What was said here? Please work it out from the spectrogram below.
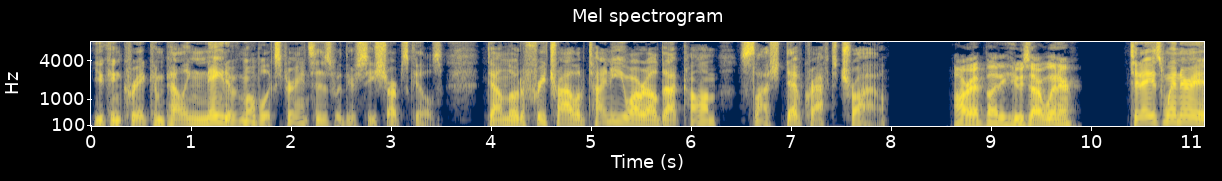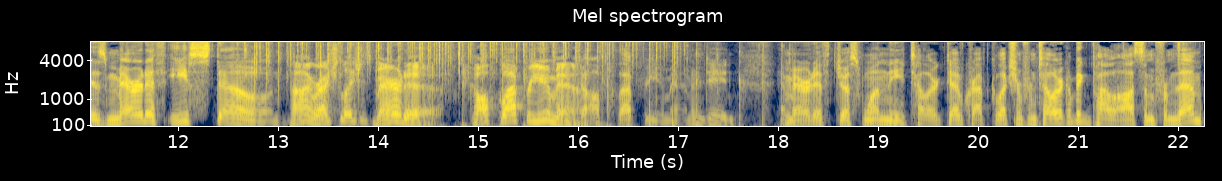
you can create compelling native mobile experiences with your C-sharp skills. Download a free trial of tinyurl.com slash devcraft trial. All right, buddy. Who's our winner? Today's winner is Meredith E. Stone. Ah, congratulations, Meredith. Golf clap for you, man. Golf clap for you, ma'am, indeed. And Meredith just won the Telerik DevCraft collection from Telerik, a big pile of awesome from them.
